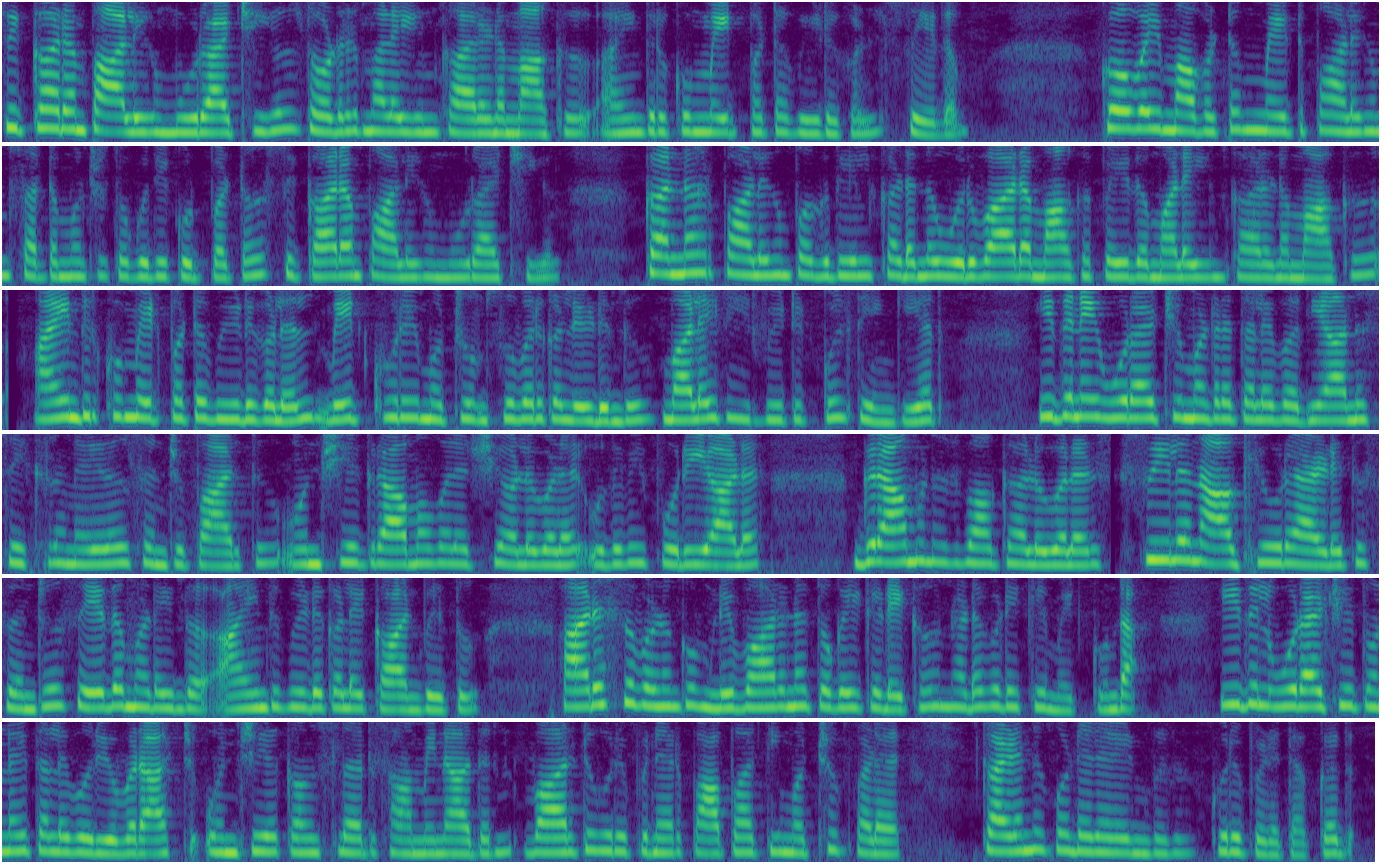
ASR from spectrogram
சிக்காரம்பாளையம் ஊராட்சியில் தொடர் மழையின் காரணமாக ஐந்திற்கும் மேற்பட்ட வீடுகள் சேதம். கோவை மாவட்டம் மேட்டுப்பாளையம் சட்டமன்ற தொகுதிக்குட்பட்ட சிக்காரம்பாளையம் ஊராட்சியில் கண்ணார்பாளையம் பகுதியில் கடந்த ஒரு வாரமாக பெய்த மழையின் காரணமாக ஐந்திற்கும் மேற்பட்ட வீடுகளில் மேற்கூரை மற்றும் சுவர்கள் இடிந்து மழைநீர் வீட்டிற்குள் தேங்கியது. இதனை ஊராட்சி மன்ற தலைவர் ஞானசேகரன் நேரில் சென்று பார்த்து ஒன்றிய கிராம வளர்ச்சி அலுவலர் உதவி பொறியாளர் கிராம நிர்வாக அலுவலர் சீலன் ஆகியோரை அழைத்து சென்று சேதமடைந்த ஐந்து வீடுகளை காண்பித்து அரசு வழங்கும் நிவாரணத் தொகை கிடைக்க நடவடிக்கை மேற்கொண்டார். இதில் ஊராட்சி துணைத் தலைவர் யுவராஜ் ஒன்றிய கவுன்சிலர் சாமிநாதன் வார்டு உறுப்பினர் பாப்பாத்தி மற்றும் பலர் கலந்து கொண்டனர் என்பது குறிப்பிடத்தக்கது.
